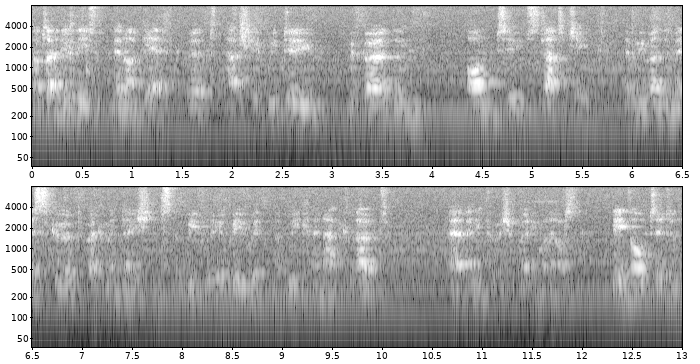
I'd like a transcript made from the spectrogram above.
not only are these within our gift, but actually if we do refer them on to strategy, then we run the risk of recommendations that we fully agree with and that we can enact without uh, any permission from anyone else being altered and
